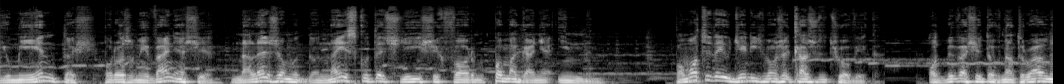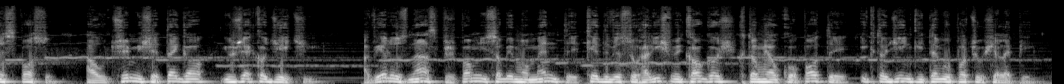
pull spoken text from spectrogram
i umiejętność porozumiewania się należą do najskuteczniejszych form pomagania innym. Pomocy tej udzielić może każdy człowiek. Odbywa się to w naturalny sposób, a uczymy się tego już jako dzieci. A wielu z nas przypomni sobie momenty, kiedy wysłuchaliśmy kogoś, kto miał kłopoty i kto dzięki temu poczuł się lepiej.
